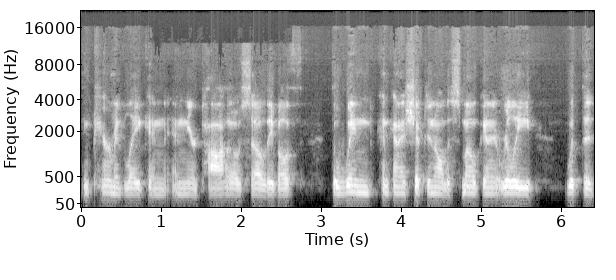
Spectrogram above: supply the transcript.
think Pyramid Lake and, and near Tahoe. So they both the wind can kind of shift in all the smoke, and it really with the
